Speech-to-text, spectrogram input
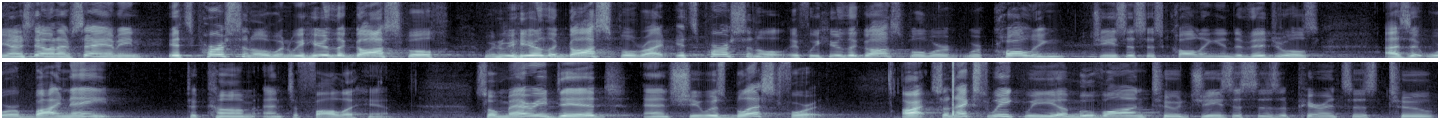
You understand what I'm saying? I mean, it's personal. When we hear the gospel, when we hear the gospel, right, it's personal. If we hear the gospel, we're, we're calling, Jesus is calling individuals, as it were, by name to come and to follow Him. So Mary did, and she was blessed for it. All right, so next week we uh, move on to Jesus' appearances to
